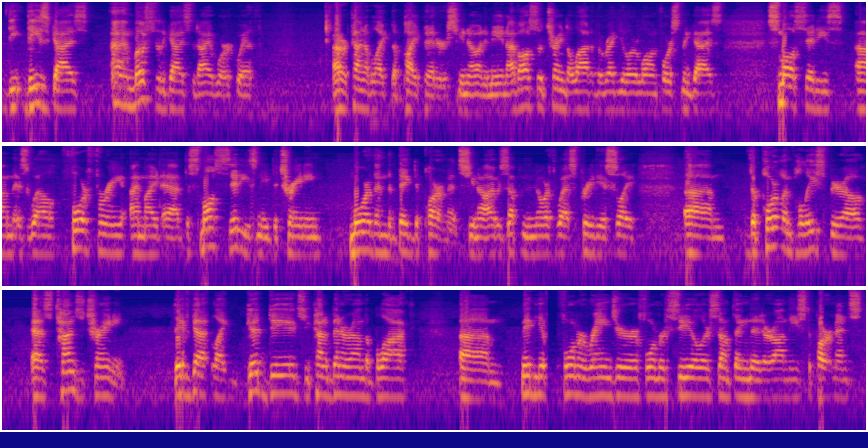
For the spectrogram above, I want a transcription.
the, these guys, most of the guys that I work with, are kind of like the pipe hitters, you know what I mean? I've also trained a lot of the regular law enforcement guys, small cities um, as well, for free, I might add. The small cities need the training more than the big departments. You know, I was up in the Northwest previously. Um, the Portland Police Bureau has tons of training. They've got like good dudes, you kind of been around the block. Um, maybe a former ranger or former SEAL or something that are on these departments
